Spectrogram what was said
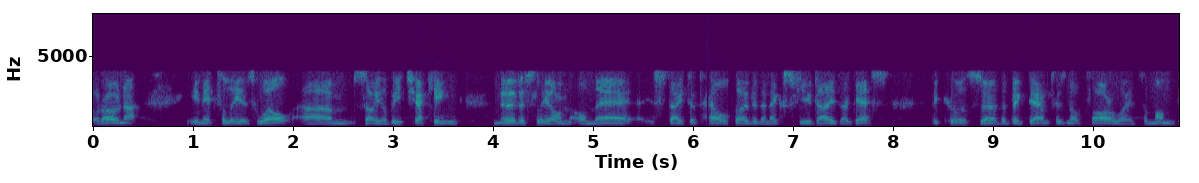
Verona in Italy as well. Um, so he'll be checking nervously on, on their state of health over the next few days, I guess, because uh, the big dance is not far away. It's a month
